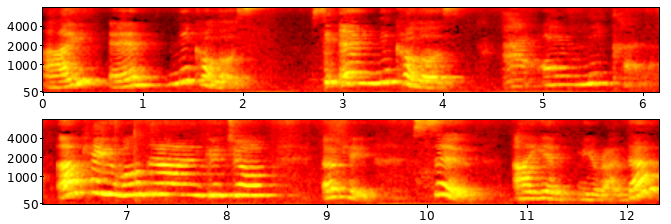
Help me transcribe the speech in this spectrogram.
I am Nicholas. Say, I am Nicholas. I am Nicholas. Okay, well done. Good job. Okay, so I am Miranda.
